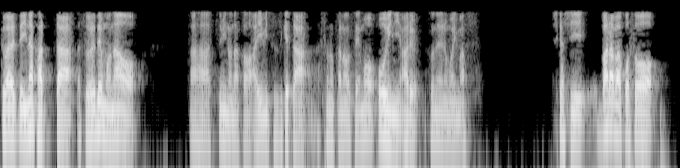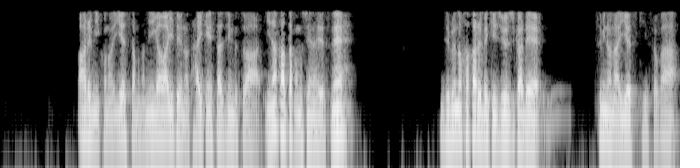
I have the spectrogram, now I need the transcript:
救われていなかった、それでもなお、あ罪の中を歩み続けた、その可能性も大いにある、そのように思います。しかし、バラバこそ、ある意味このイエス様の身代わりというのを体験した人物はいなかったかもしれないですね。自分のかかるべき十字架で、罪のないイエス・キリストが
